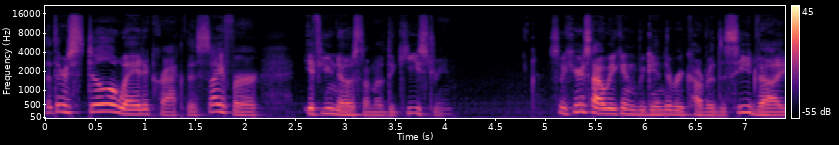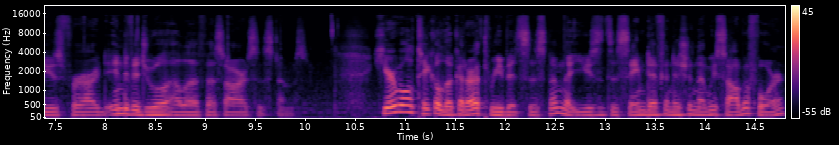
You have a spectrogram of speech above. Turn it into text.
that there's still a way to crack this cipher if you know some of the keystream. So here's how we can begin to recover the seed values for our individual LFSR systems. Here we'll take a look at our 3-bit system that uses the same definition that we saw before.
